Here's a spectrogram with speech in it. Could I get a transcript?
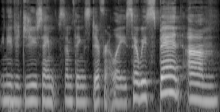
We needed to do some some things differently. So we spent um,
